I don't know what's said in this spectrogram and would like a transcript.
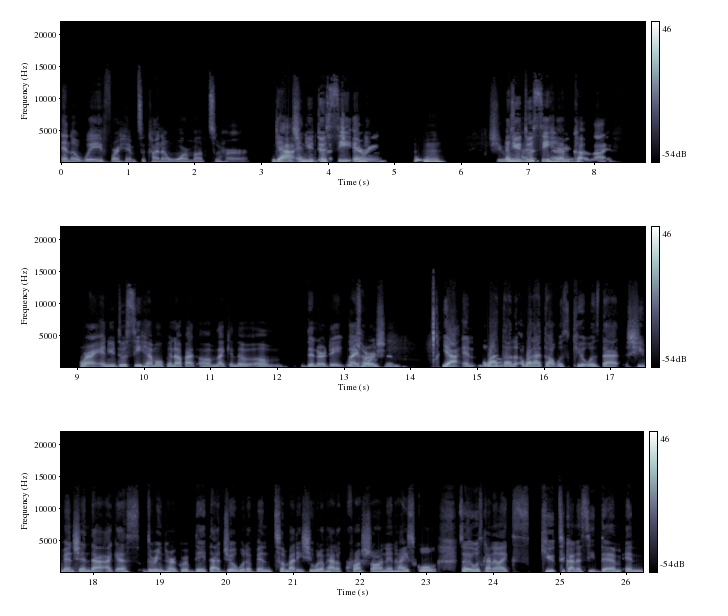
in a way for him to kind of warm up to her. Yeah, and you do see and sharing- mhm. she and you do see him sharing co- life. right, and you do see him open up at um like in the um dinner date with Night her. portion. Yeah, and what I thought what I thought was cute was that she mentioned that I guess during her group date that Joe would have been somebody she would have had a crush on in high school. So it was mm-hmm. kind of like cute to kind of see them and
